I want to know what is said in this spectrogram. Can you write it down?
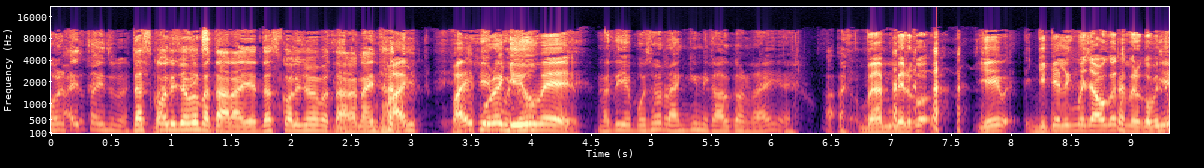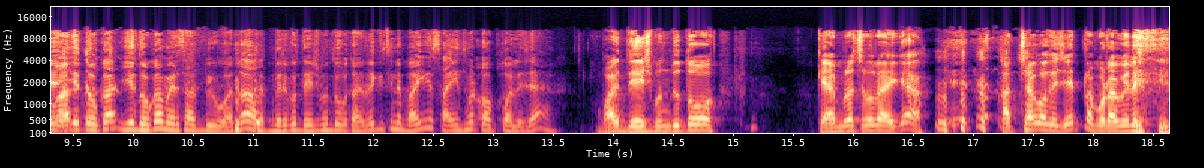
साइंस में। दस कॉलेजों में बता रहा है दस कॉलेजों में बता रहा नाइन भाई भाई पूरे डी में। मैं तो ये पूछ रहा हूँ रैंकिंग निकाल कौन रहा है ये मैं मेरे को ये डिटेलिंग में जाओगे तो मेरे को भी ये, ये धोखा ये धोखा मेरे साथ भी हुआ था। मेरे को देशबंधु बताया था किसी ने भाई ये साइंस में टॉप कॉलेज है। भाई देशबंधु तो कैमरा चल rहा है क्या? अच्छा कॉलेज है इतना बुरा भी नहीं।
